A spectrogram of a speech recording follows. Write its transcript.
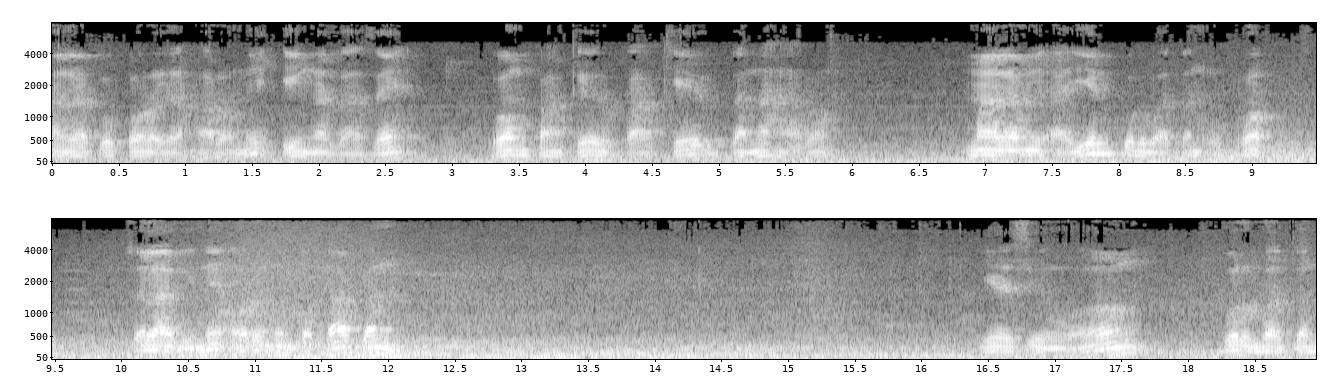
ala kukoro il harami ing atase wong pakir-pakir tanah haram. Malami ayin kurbatan ukro selagine orang mentokakan ya si wong kurbatan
